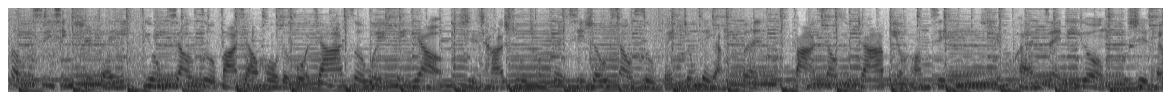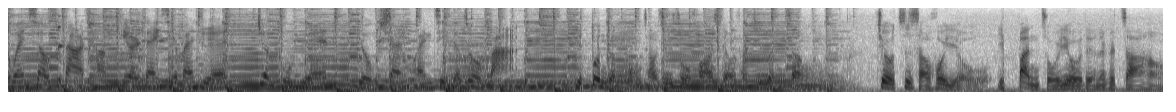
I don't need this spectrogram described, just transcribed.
农细心施肥，用酵素发酵后的果渣作为肥料，使茶树充分吸收酵素肥中的养分，把酵素渣变黄金，循环再利用，是台湾酵素大厂第二代接班人郑补元友善环境的做法。一吨的桶槽去做发酵，它基本上就至少会有一半左右的那个渣哈，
